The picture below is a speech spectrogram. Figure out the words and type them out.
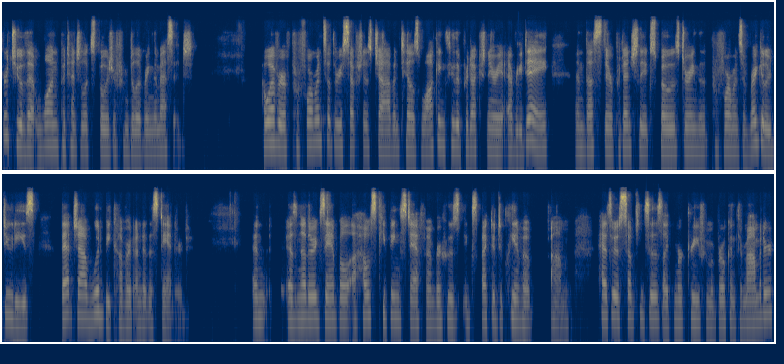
virtue of that one potential exposure from delivering the message. However, if performance of the receptionist job entails walking through the production area every day, and thus they're potentially exposed during the performance of regular duties, that job would be covered under the standard. And as another example, a housekeeping staff member who's expected to clean up um, hazardous substances like mercury from a broken thermometer,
